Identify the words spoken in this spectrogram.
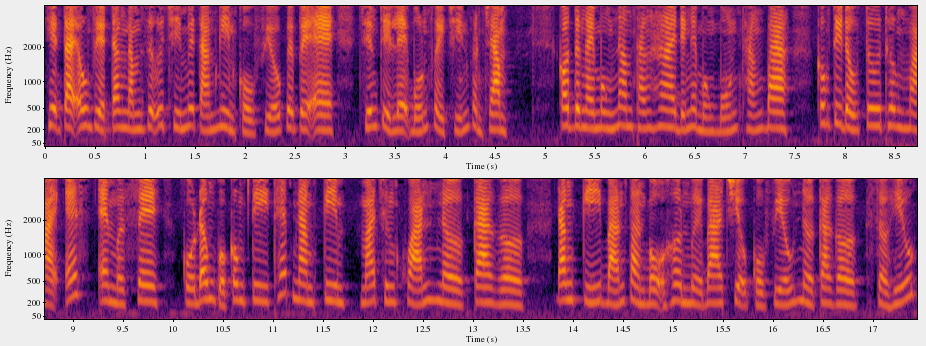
Hiện tại ông Việt đang nắm giữ 98.000 cổ phiếu PPE, chiếm tỷ lệ 4,9%. Còn từ ngày 5 tháng 2 đến ngày 4 tháng 3, công ty đầu tư thương mại SMC, cổ đông của công ty thép Nam Kim, mã chứng khoán NKG, đăng ký bán toàn bộ hơn 13 triệu cổ phiếu NKG sở hữu,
